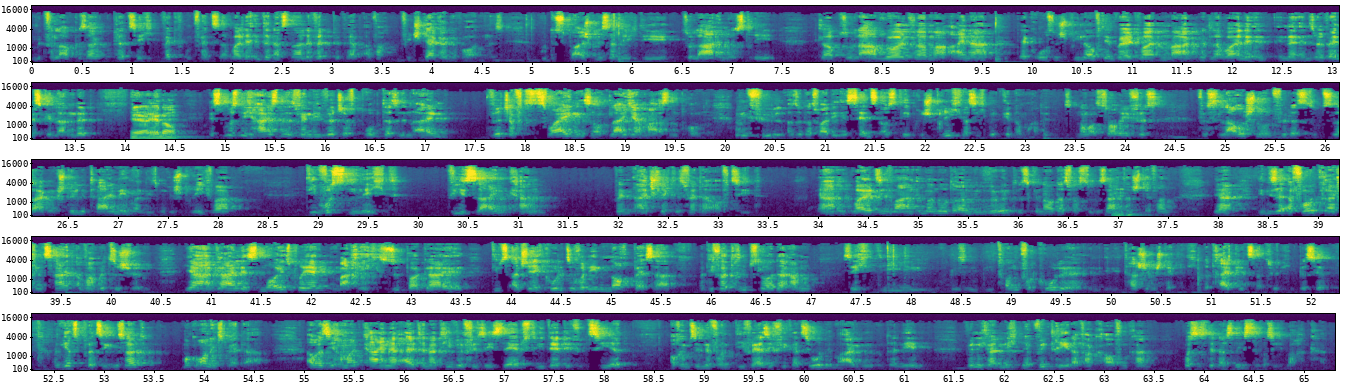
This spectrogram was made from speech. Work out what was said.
mit Verlaub gesagt, plötzlich weg vom Fenster, weil der internationale Wettbewerb einfach viel stärker geworden ist. Ein gutes Beispiel ist natürlich die Solarindustrie. Ich glaube, Solar World war mal einer der großen Spieler auf dem weltweiten Markt, mittlerweile in, in der Insolvenz gelandet. Ja, genau. Es muss nicht heißen, dass wenn die Wirtschaft brummt, dass in allen Wirtschaftszweigen es auch gleichermaßen brummt. Gefühl, also das war die Essenz aus dem Gespräch, was ich mitgenommen hatte. Nochmal sorry fürs, fürs Lauschen und für das sozusagen stille Teilnehmen an diesem Gespräch war. Die wussten nicht, wie es sein kann, wenn ein schlechtes Wetter aufzieht. Ja, weil sie waren immer nur daran gewöhnt, ist genau das, was du gesagt mhm. hast, Stefan. Ja, in dieser erfolgreichen Zeit einfach mitzuschwimmen. Ja, geiles neues Projekt, mache ich, super geil. Gibt es anständig Kohle zu verdienen, noch besser. Und die Vertriebsleute haben sich die, die, die Tonnen von Kohle in, in die Tasche gesteckt. Ich übertreibe jetzt natürlich ein bisschen. Und jetzt plötzlich ist halt mal gar nichts mehr da. Aber sie haben halt keine Alternative für sich selbst identifiziert auch im Sinne von Diversifikation im eigenen Unternehmen, wenn ich halt nicht mehr Windräder verkaufen kann, was ist denn das nächste, was ich machen kann?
